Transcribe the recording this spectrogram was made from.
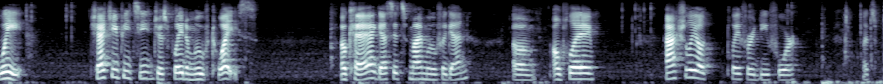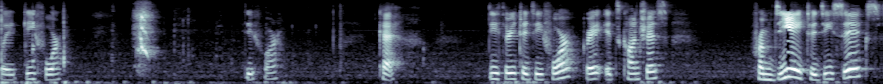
Wait. ChatGPT just played a move twice. Okay, I guess it's my move again. Um, I'll play, actually I'll play for d4. Let's play d4. d4. Okay. d3 to d4. Great, it's conscious. From d8 to d6.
